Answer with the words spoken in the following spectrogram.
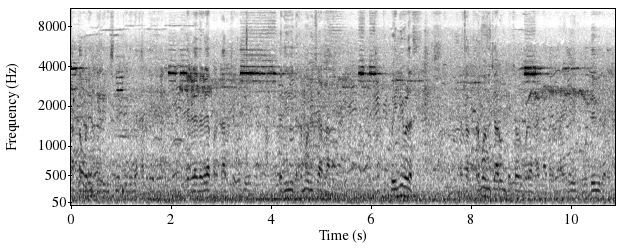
आत्तापर्यंत टेररिस्टने केलेले खाते वेगळ्या वेगळ्या प्रकारचे होते. कधीही धर्म विचारला नाही. पहिली वेळच त्याचा धर्म विचारून त्याच्यावर गोळ्या काढण्यात आल्या. हे एक दुर्दैवी घटना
